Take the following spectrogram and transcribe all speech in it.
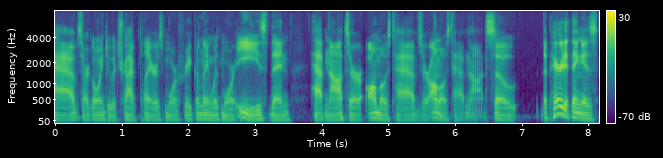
haves are going to attract players more frequently and with more ease than have nots or almost haves or almost have nots. So the parity thing is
